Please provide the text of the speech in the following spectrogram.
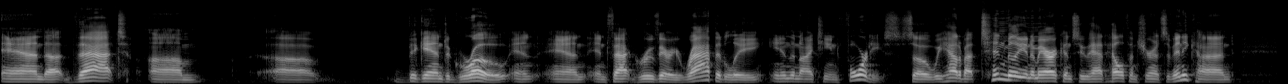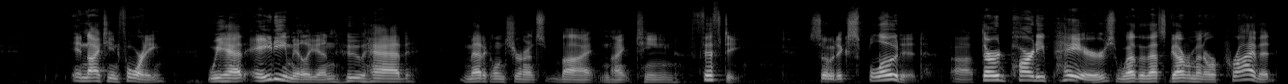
And uh, that um, uh, began to grow and, and, in fact, grew very rapidly in the 1940s. So we had about 10 million Americans who had health insurance of any kind in 1940. We had 80 million who had medical insurance by 1950. So it exploded. Uh, third party payers, whether that's government or private,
